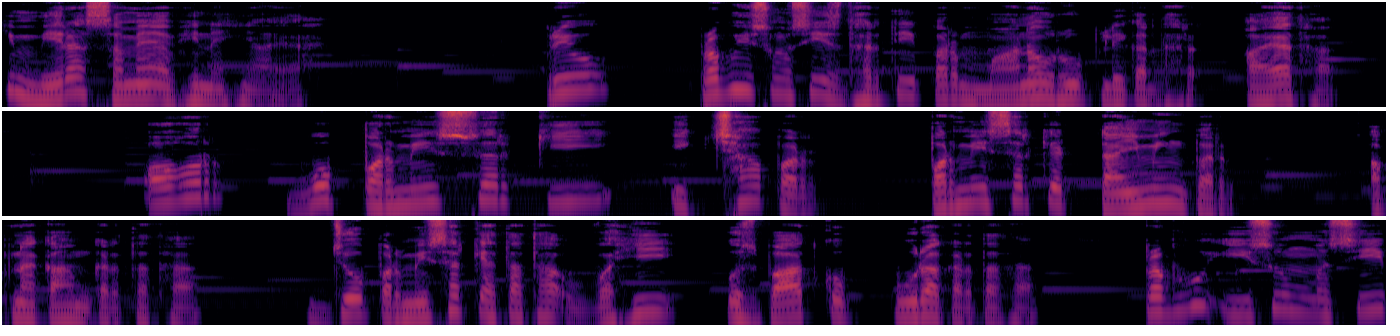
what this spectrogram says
कि मेरा समय अभी नहीं आया है। प्रियो, प्रभु यीशु मसीह इस धरती पर मानव रूप लेकर धर, आया था और वो परमेश्वर की इच्छा पर, परमेश्वर के टाइमिंग पर अपना काम करता था। जो परमेश्वर कहता था, वही उस बात को पूरा करता था। प्रभु यीशु मसीह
